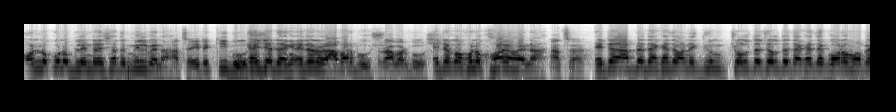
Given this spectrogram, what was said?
অন্য কোনো ব্লেন্ডারের সাথে মিলবে না। আচ্ছা এটা কি বুশ? এই যে দেখেন এটা রাবার রাবার বুশ এটা কখনো ক্ষয় হয় না। আচ্ছা। এটা আপনি দেখা যায় অনেকদিন চলতে চলতে দেখা যায় গরম হবে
